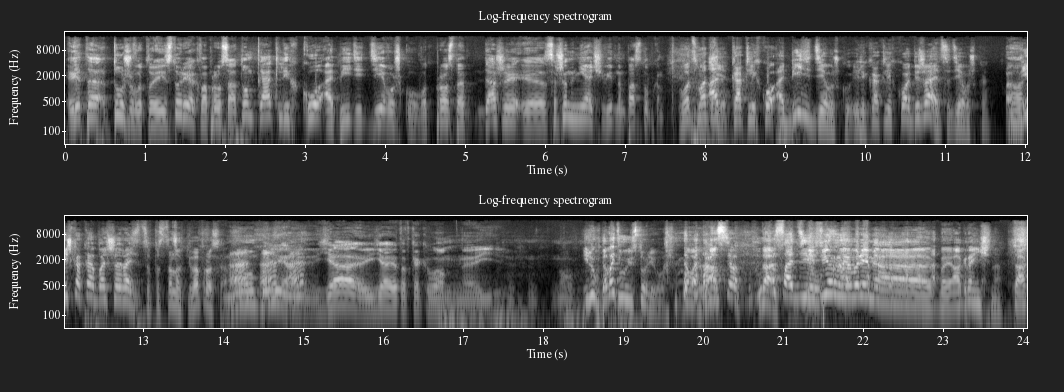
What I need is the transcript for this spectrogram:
Это тоже вот история к вопросу о том, как легко обидеть девушку. Вот просто даже э, совершенно неочевидным поступком. Вот смотри, А- как легко обидеть девушку или как легко обижается девушка. А- Видишь, какая большая разница в постановке вопроса? а? Ну, А? блин, А? я, я этот, как его, э, ну, Илюх, давай твою историю, в общем. Давай, у нас всё, да, эфирное время э, ограничено. Так.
